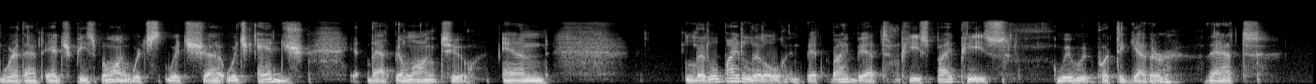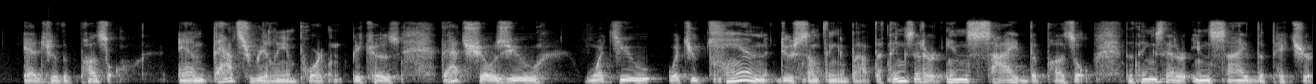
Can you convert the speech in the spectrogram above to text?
where that edge piece belonged, which which uh, which edge that belonged to, and little by little and bit by bit, piece by piece, we would put together that edge of the puzzle. And that's really important because that shows you what you what you can do something about the things that are inside the puzzle the things that are inside the picture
